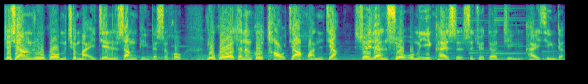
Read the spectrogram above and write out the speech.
就像如果我们去买一件商品的时候，如果他能够讨价还价，虽然说我们一开始是觉得挺开心的，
